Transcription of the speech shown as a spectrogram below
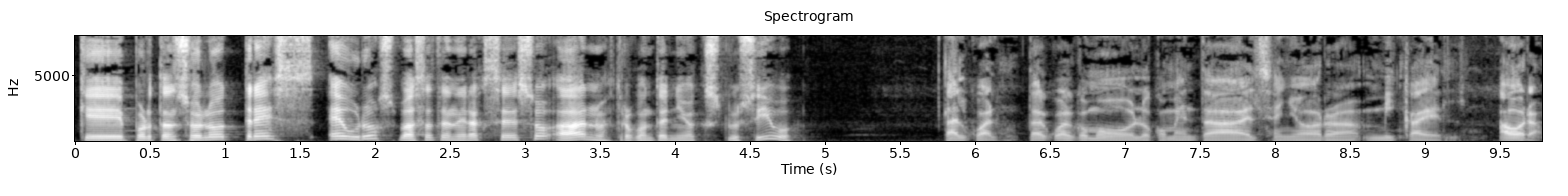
que por tan solo 3 euros vas a tener acceso a nuestro contenido exclusivo. Tal cual, tal cual como lo comenta el señor Micael. Ahora,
